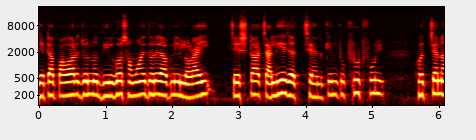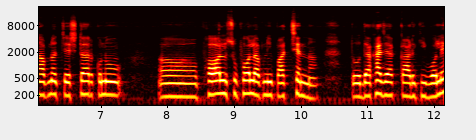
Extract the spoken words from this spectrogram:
যেটা পাওয়ার জন্য দীর্ঘ সময় ধরে আপনি লড়াই চেষ্টা চালিয়ে যাচ্ছেন, কিন্তু ফ্রুটফুল হচ্ছে না, আপনার চেষ্টার কোনো ফল সুফল আপনি পাচ্ছেন না। তো দেখা যাক কার কি বলে।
